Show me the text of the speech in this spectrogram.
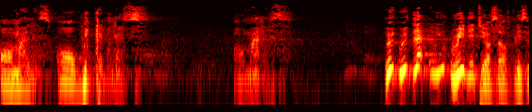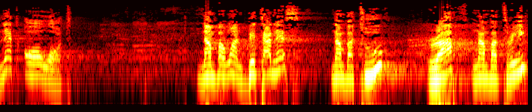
all malice, all wickedness, all malice. Let, read it yourself, please. Let all what? Number one, bitterness. Number two, wrath. Number three,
